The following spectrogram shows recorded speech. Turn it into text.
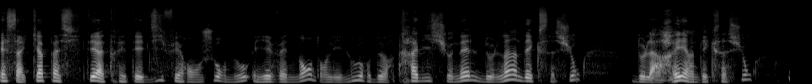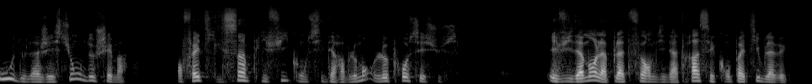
est sa capacité à traiter différents journaux et événements dans les lourdeurs traditionnelles de l'indexation, de la réindexation ou de la gestion de schémas. En fait, il simplifie considérablement le processus. Évidemment, la plateforme Dynatrace est compatible avec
